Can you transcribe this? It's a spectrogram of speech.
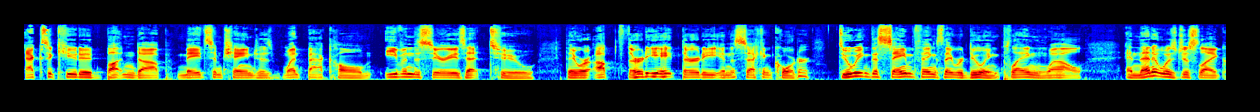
executed, buttoned up, made some changes, went back home, even the series at two. They were up 38 30 in the second quarter, doing the same things they were doing, playing well. And then it was just like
